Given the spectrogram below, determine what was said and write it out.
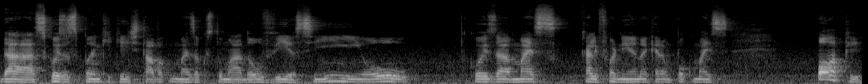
das coisas punk que a gente tava mais acostumado a ouvir assim, ou coisa mais californiana que era um pouco mais pop,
